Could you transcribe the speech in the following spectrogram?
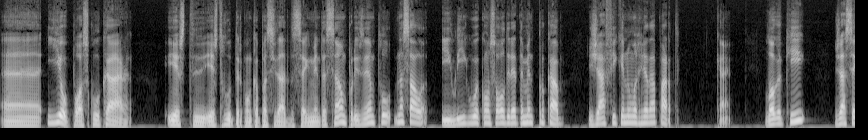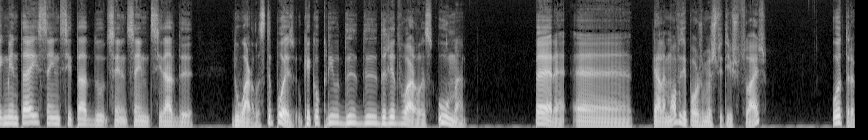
Uh, e eu posso colocar este, este router com capacidade de segmentação, por exemplo, na sala e ligo a consola diretamente por cabo. Já fica numa rede à parte. Okay? Logo aqui já segmentei sem necessidade, do, sem, sem necessidade de, do wireless. Depois, o que é que eu crio de, de, de rede wireless? Uma para uh, telemóveis e para os meus dispositivos pessoais, outra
